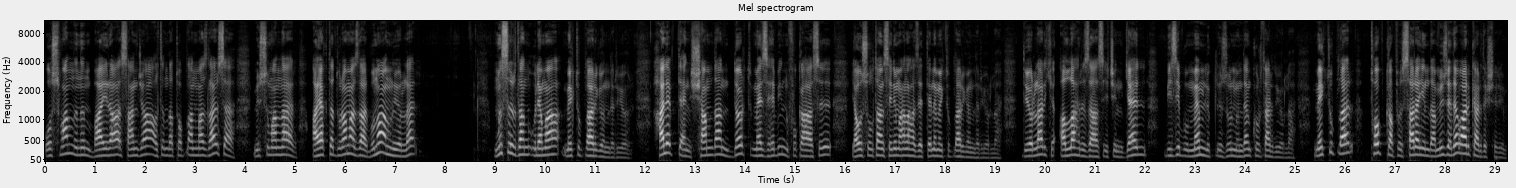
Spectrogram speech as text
Osmanlı'nın bayrağı, sancağı altında toplanmazlarsa Müslümanlar ayakta duramazlar. Bunu anlıyorlar. Mısır'dan ulema mektuplar gönderiyor. Halep'ten, Şam'dan dört mezhebin fukahası Yavuz Sultan Selim Han Hazretlerine mektuplar gönderiyorlar. Diyorlar ki Allah rızası için gel bizi bu Memlüklü zulmünden kurtar diyorlar. Mektuplar Topkapı Sarayı'nda, müzede var kardeşlerim.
